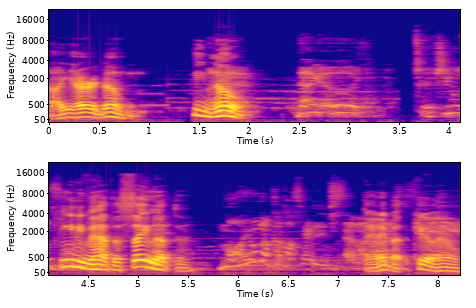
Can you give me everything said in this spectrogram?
Oh, he heard them. He know. He didn't even have to say nothing. Damn, they about to kill him.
